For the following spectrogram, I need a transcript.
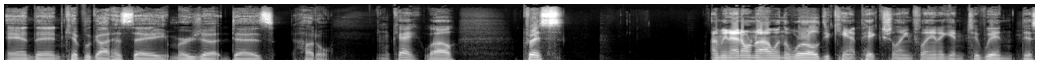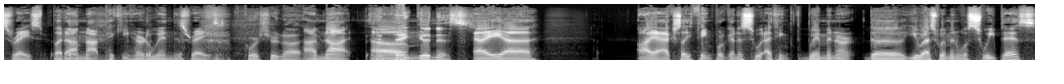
and then Kiplagat, Hasay, Mergia, Des, Huddle. Okay. Well, Chris, I mean, I don't know how in the world you can't pick Shalane Flanagan to win this race, but I'm not picking her to win this race. Of course, you're not. I'm not. Um, thank goodness. I uh, I actually think we're gonna. Sw- I think women are the U.S. women will sweep this.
